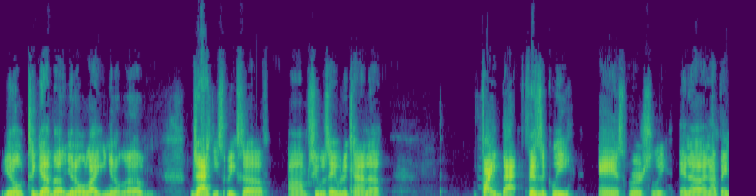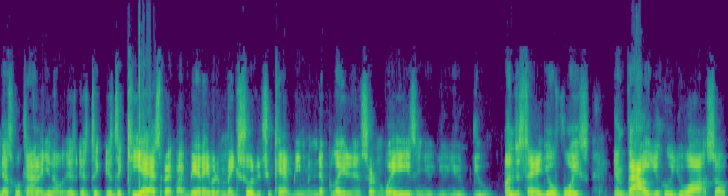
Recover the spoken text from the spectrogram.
you know together you know like you know uh, Jackie speaks of um she was able to kind of fight back physically and spiritually. And uh and I think that's what kind of you know is, is the is the key aspect like being able to make sure that you can't be manipulated in certain ways and you you you, understand your voice and value who you are. So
